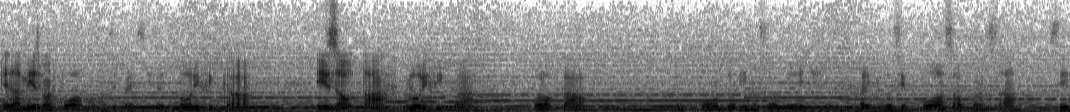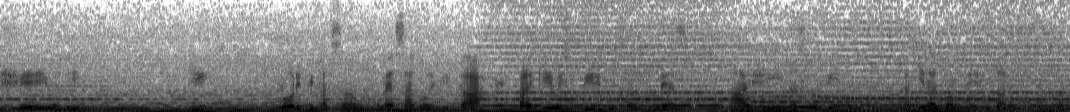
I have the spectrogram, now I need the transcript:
é da mesma forma, você precisa glorificar, exaltar, glorificar, colocar um ponto ali na sua mente para que você possa alcançar, ser cheio ali de glorificação, começar a glorificar para que o Espírito Santo comece a agir na sua vida. Aqui nós vamos estudar nessa semana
